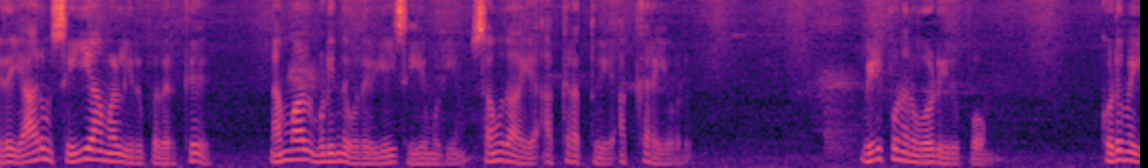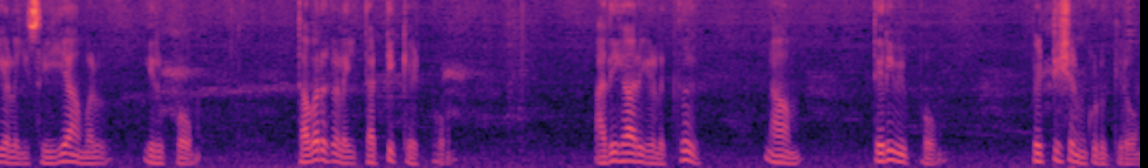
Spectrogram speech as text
இதை யாரும் செய்யாமல் இருப்பதற்கு நம்மால் முடிந்த உதவியை செய்ய முடியும். சமுதாய அக்கறத்து அக்கறையோடு. விழிப்புணர்வோடு இருப்போம். கொடுமைகளை செய்யாமல் இருப்போம். தவறுகளை தட்டி கேட்போம். அதிகாரிகளுக்கு நாம் தெரிவிப்போம். பெட்டிஷன் கொடுக்கிறோம்.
